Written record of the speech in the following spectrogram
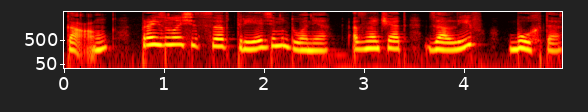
«ган» произносится в третьем тоне, означает залив, бухта.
